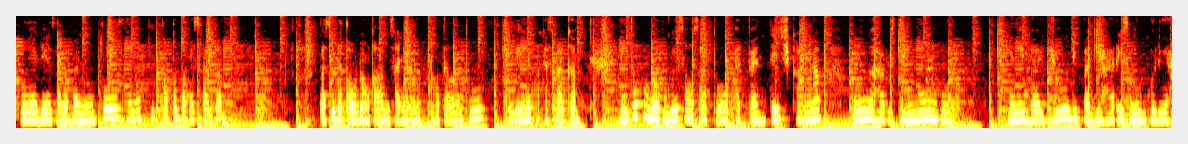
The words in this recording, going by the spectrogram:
kuliah di SR Bandung tuh karena kita tuh pakai seragam. Pasti udah tahu dong kalau misalnya anak perhotelan tuh kuliahnya pakai seragam. Itu menurut gue salah satu advantage karena gue nggak harus bingung buat milih baju di pagi hari sebelum kuliah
